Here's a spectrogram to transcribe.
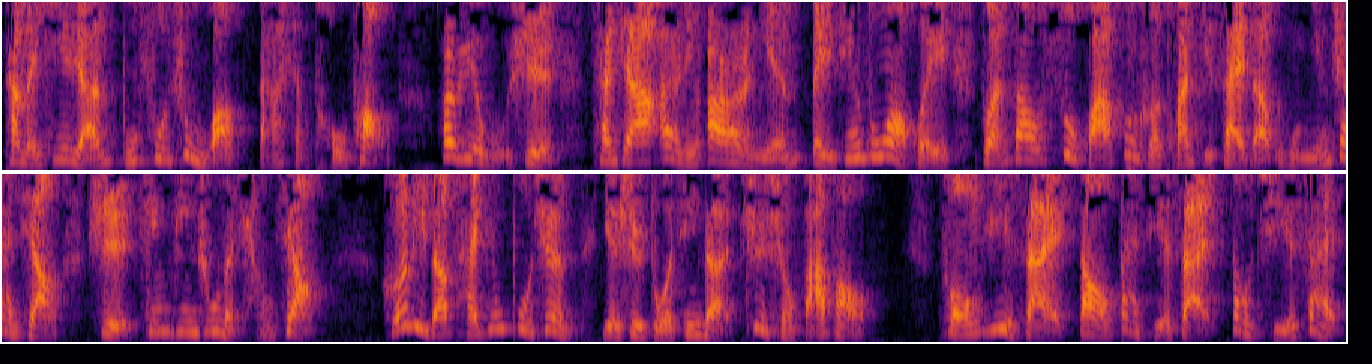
他们依然不负众望，打响头炮。二月五日，参加二零二二年北京冬奥会短道速滑混合团体赛的五名战将是精兵中的强将，合理的排兵布阵也是夺金的制胜法宝。从预赛到半决赛到决赛，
